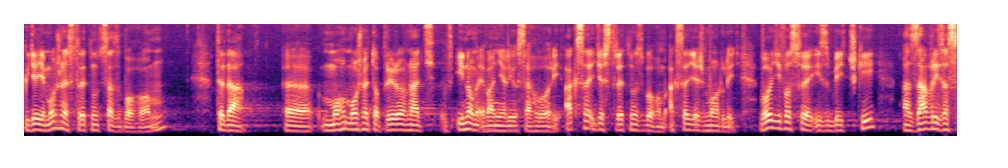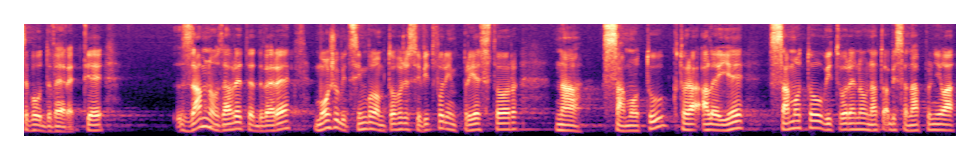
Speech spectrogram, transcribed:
kde je možné stretnúť sa s Bohom, teda e, môžeme to prirovnať, v inom evaneliu sa hovorí, ak sa ideš stretnúť s Bohom, ak sa ideš modliť, vojdi vo svoje izbičky a zavri za sebou dvere. Tie za mnou zavreté dvere môžu byť symbolom toho, že si vytvorím priestor na samotu, ktorá ale je samotou vytvorenou na to, aby sa naplnila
